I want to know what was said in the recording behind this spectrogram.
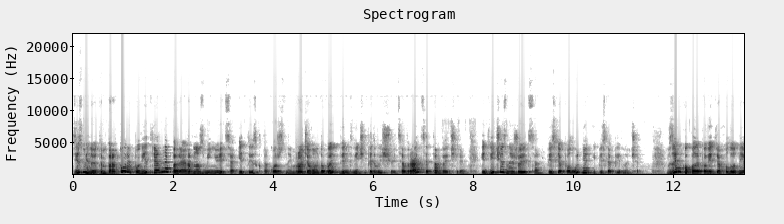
зі зміною температури повітря неперервно змінюється, і тиск також з ним. Протягом доби він двічі підвищується вранці та ввечері, і двічі знижується після полудня і після півночі. Взимку, коли повітря холодне,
